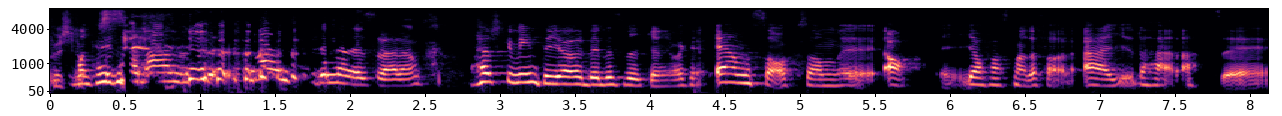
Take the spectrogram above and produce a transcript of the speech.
Förstås. man kan ju Allt, allt i den här sfären. här ska vi inte göra dig besviken Joakim. En sak som eh, ja, jag fastnade för är ju det här att eh,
